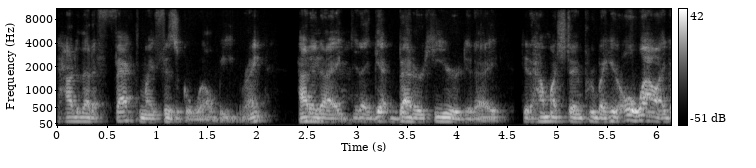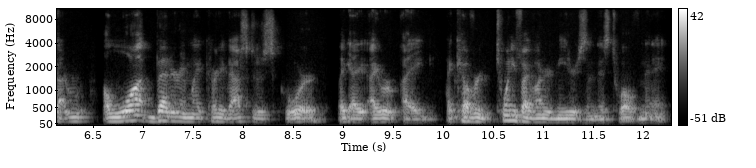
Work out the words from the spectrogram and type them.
how did that affect my physical well-being right? How did i did i get better here? Did i did how much did i improve by here? Oh wow i got a lot better in my cardiovascular score. Like i i i, I covered 2500 meters in this 12 minute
